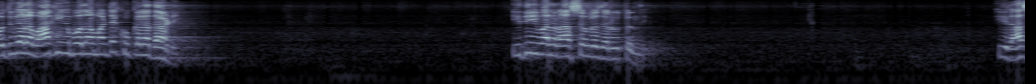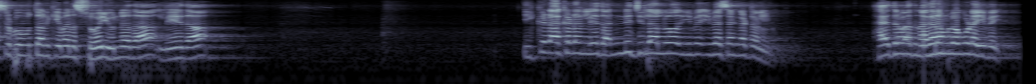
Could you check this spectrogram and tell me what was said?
పొద్దుగల వాకింగ్ పోదామంటే కుక్కల దాడి. ఇది ఇవాళ రాష్ట్రంలో జరుగుతుంది. ఈ రాష్ట్ర ప్రభుత్వానికి ఏమైనా సోయి ఉన్నదా? లేదా? ఇక్కడ అక్కడ లేదు. అన్ని జిల్లాల్లో ఇవే ఇవే సంఘటనలు. హైదరాబాద్ నగరంలో కూడా ఇవే.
